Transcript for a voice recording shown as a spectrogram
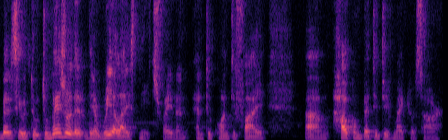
basically to, to measure the, the realized needs, right? And, and to quantify um, how competitive microbes are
